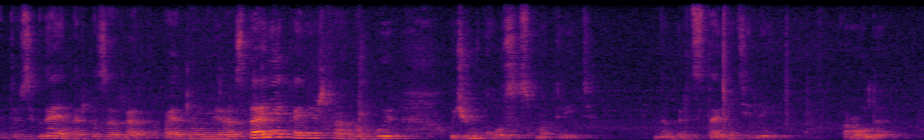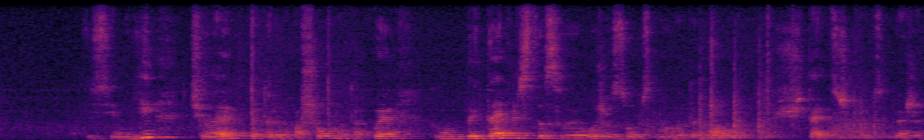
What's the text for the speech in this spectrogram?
Это всегда энергозатратно. Поэтому мироздание, конечно, оно будет очень косо смотреть на представителей рода семьи человека, который пошел на такое предательство своего же собственного договора. Считается, что у тебя же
